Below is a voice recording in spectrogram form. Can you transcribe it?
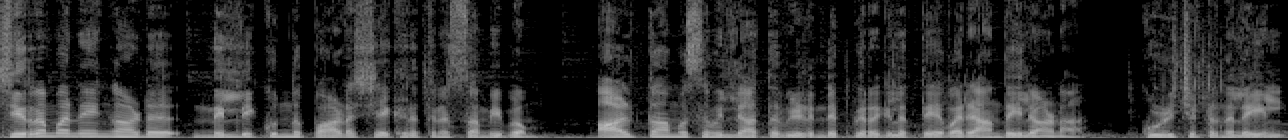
ചിറമനേങ്ങാട് നെല്ലിക്കുന്ന് പാടശേഖരത്തിന് സമീപം ആൾതാമസമില്ലാത്ത വീടിന്റെ പിറകിലത്തെ വരാന്തയിലാണ് കുഴിച്ചിട്ട നിലയിൽ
